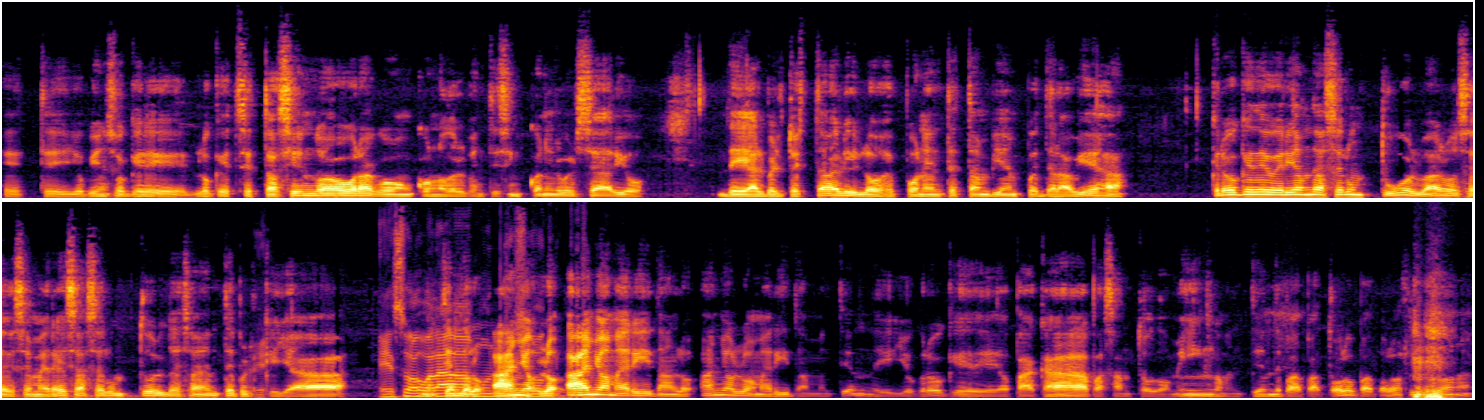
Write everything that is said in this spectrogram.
este, yo pienso que lo que se está haciendo ahora con, con lo del 25 aniversario de Alberto Estal y los exponentes también pues de la vieja, creo que deberían de hacer un tour, ¿vale? O sea, se merece hacer un tour de esa gente porque ya eso Los años, los años ameritan, los años lo ameritan, ¿me entiendes? Y yo creo que para acá, para Santo Domingo, ¿me entiendes? Para, para, todos, para todos los rincones.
